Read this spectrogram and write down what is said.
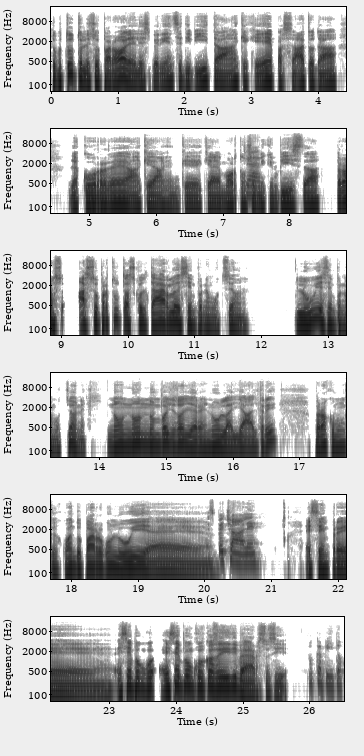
soprattutto le sue parole, le esperienze di vita, anche che è passato da, da correre, anche, anche, che è morto un certo. suo amico in certo. pista, però a soprattutto ascoltarlo è sempre un'emozione. Lui è sempre un'emozione. Non, non, non voglio togliere nulla agli altri, però comunque quando parlo con lui è, è speciale. È sempre, è, sempre un, è sempre un qualcosa di diverso, sì. Ho capito.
